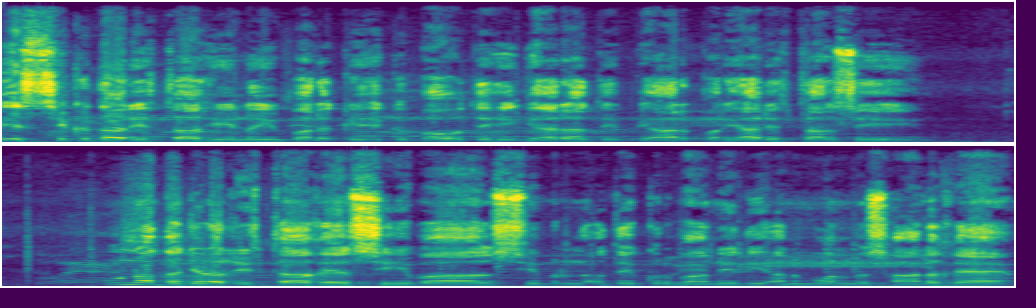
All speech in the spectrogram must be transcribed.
ਇਹ ਸਿੱਖ ਦਾ ਰਿਸ਼ਤਾ ਹੀ ਨਹੀਂ, ਬਲਕਿ ਇੱਕ ਬਹੁਤ ਹੀ ਗਹਿਰਾ ਤੇ ਪਿਆਰ ਭਰਿਆ ਰਿਸ਼ਤਾ ਸੀ। ਉਹਨਾਂ ਦਾ ਜਿਹੜਾ ਰਿਸ਼ਤਾ ਹੈ, ਸੇਵਾ, ਸਿਮਰਨ ਅਤੇ ਕੁਰਬਾਨੀ ਦੀ ਅਨਮੋਲ ਮਿਸਾਲ ਹੈ।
